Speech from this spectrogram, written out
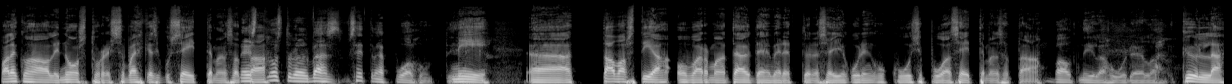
paljonkohan oli Nosturissa, vai ehkä joku 700. Nosturi oli vähän 7,5 hunttia. Niin. Ää, Tavastia on varmaan täyteen vedettynä se joku niin 6,5-700. About niillä huudeilla. Kyllä.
